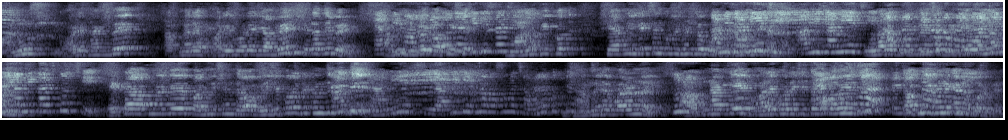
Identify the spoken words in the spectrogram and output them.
মানুষ ঘরে থাকবে আপনারা ঘরে ঘরে যাবেন সেটা দেবেন। আপনি নিজের অফিসে? মানবিকতা সে আপনি ইলেকশন কমিশনকে আমি বলবেন জানিয়েছি আমি জানিয়েছি। আপনার কি মনে এটা? আমি কাজ করছি। আপনাকে পারমিশন দেওয়া হয়েছে পরে এখান থেকে আমি জানিয়েছি আপনি কি এখানে আমার সঙ্গে ঝামেলা করতে ঝামেলা করা নয় আপনাকে ঘরে ঘরে যেতে বলা হয়েছে তো আপনি এখানে কেন করবেন?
